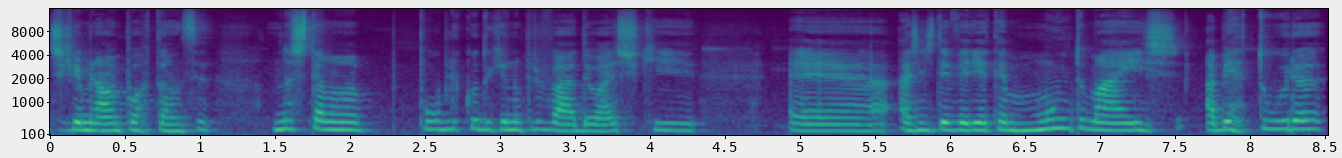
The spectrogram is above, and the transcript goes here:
discriminar a importância no sistema público do que no privado. Eu acho que é, a gente deveria ter muito mais abertura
